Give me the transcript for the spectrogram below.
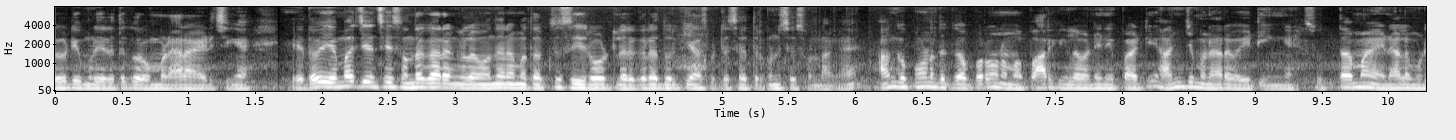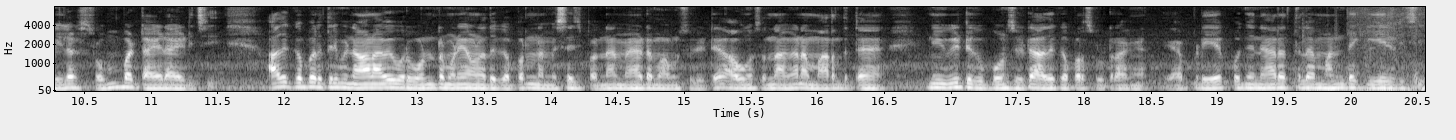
டியூட்டி முடியறதுக்கு ரொம்ப நேரம் ஆயிடுச்சுங்க. ஏதோ எமர்ஜென்சி சொந்தக்காரங்களை வந்து நம்ம தக்சி ரோட்டில் இருக்கிற துர்க்கியாஸ் ஹாஸ்பிட்டல் சேர்த்துருக்குன்னு சொல்லி சொன்னாங்க. அங்கே போனதுக்கப்புறம் நம்ம பார்க்கிங்கில் வண்டி நிப்பாட்டி அஞ்சு மணி நேரம் வெயிட்டிங்க சுத்தமாக என்னால் முடியல. ரொம்ப டயர்டாயிடுச்சு அதுக்கப்புறம் திரும்பி நானாகவே ஒரு ஒன்றரை மணி ஆனதுக்கப்புறம் நான் மெசேஜ் பண்ணேன் மேடம் அப்படின்னு சொல்லிட்டு. அவங்க சொன்னாங்க நான் மறந்துட்டேன். நீ வீட்டுக்கு போகணும்னு சொல்லிட்டு அதுக்கப்புறம் சொல்கிறாங்க அப்படியே கொஞ்சம் நேரத்தில் மண்டைக்கு ஏறிடுச்சு.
